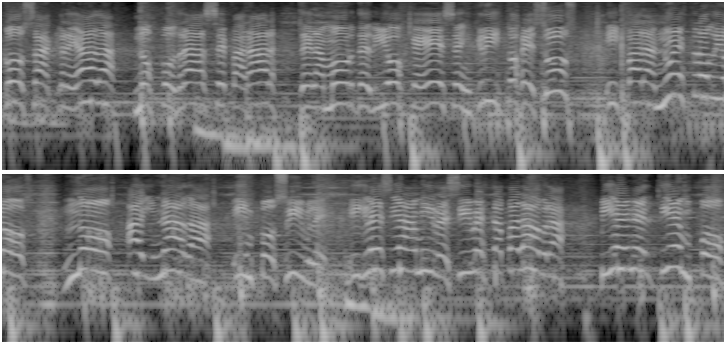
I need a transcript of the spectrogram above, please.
cosa creada nos podrá separar del amor de Dios que es en Cristo Jesús. Y para nuestro Dios no hay nada imposible. Iglesia, a mí recibe esta palabra. Viene el tiempo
